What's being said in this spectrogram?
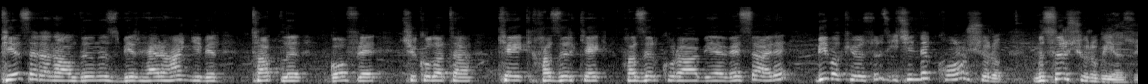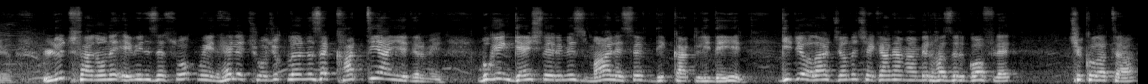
piyasadan aldığınız bir herhangi bir tatlı, gofret, çikolata, kek, hazır kek, hazır kurabiye vesaire bir bakıyorsunuz içinde korn şurup, mısır şurubu yazıyor. Lütfen onu evinize sokmayın. Hele çocuklarınıza katiyen yedirmeyin. Bugün gençlerimiz maalesef dikkatli değil. Gidiyorlar canı çeken hemen bir hazır gofret, çikolata,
